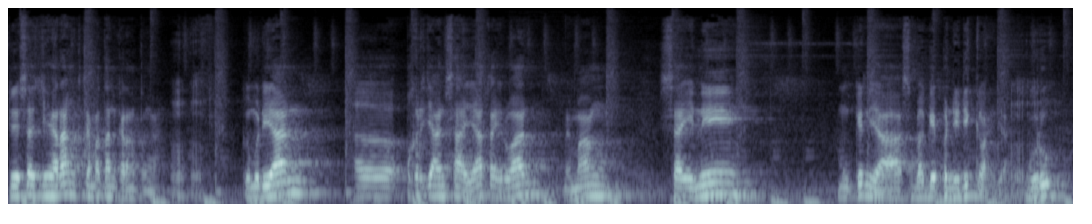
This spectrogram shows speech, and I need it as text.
Desa Ciherang, Kecamatan Karangtengah. Kemudian eh, pekerjaan saya Kak Irwan memang saya ini mungkin ya sebagai pendidik lah ya, hmm. guru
